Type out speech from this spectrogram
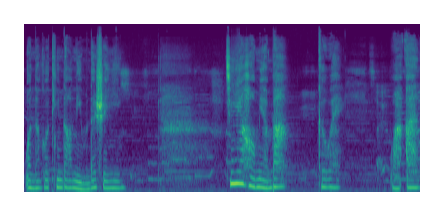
我能够听到你们的声音。今夜好眠吧，各位，晚安。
